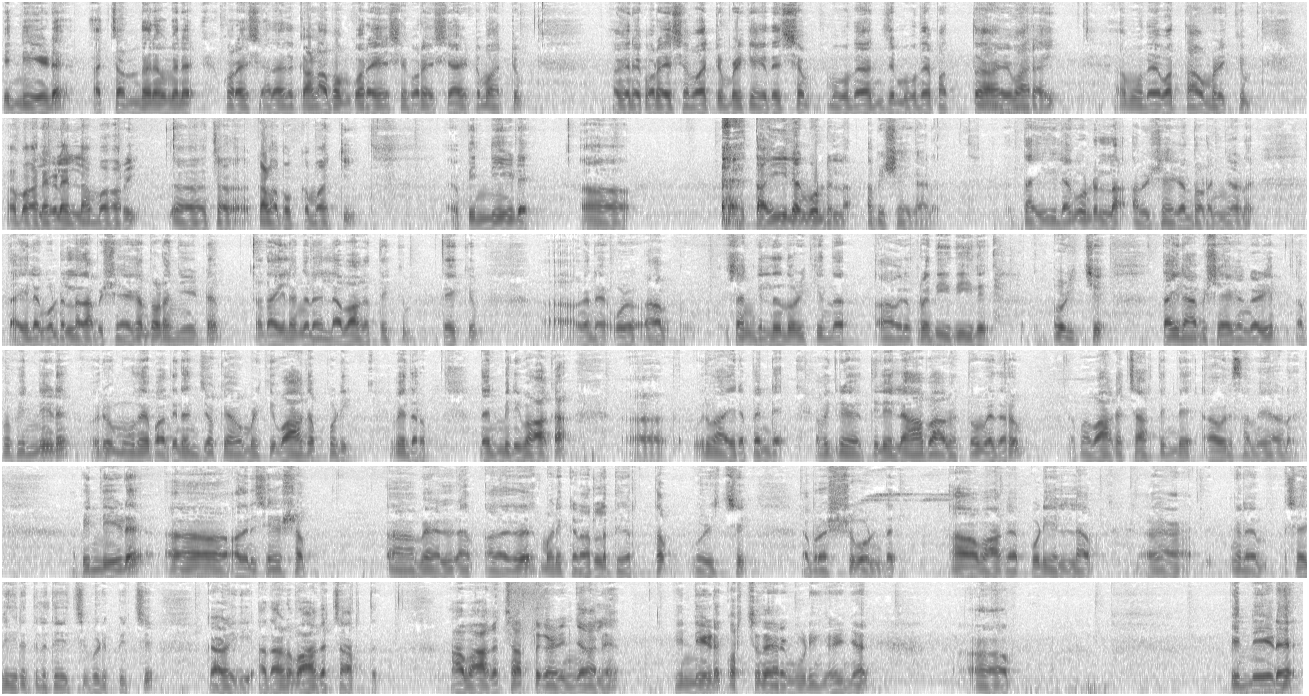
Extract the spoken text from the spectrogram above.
പിന്നീട് ആ ചന്ദനം ഇങ്ങനെ കുറേശ്ശെ അതായത് കളഭം കുറേശ്ശെ കുറേശ്ശെ ആയിട്ട് മാറ്റും. അങ്ങനെ കുറേശ്ശെ മാറ്റുമ്പോഴേക്കും ഏകദേശം മൂന്ന് അഞ്ച് മൂന്ന് പത്ത് ആയവാരായി. ആ മൂന്ന് പത്താകുമ്പോഴേക്കും മാലകളെല്ലാം മാറി കളഭമൊക്കെ മാറ്റി. പിന്നീട് തൈലം കൊണ്ടുള്ള അഭിഷേകമാണ് തൈലം കൊണ്ടുള്ള അഭിഷേകം തുടങ്ങുകയാണ്. തൈലം കൊണ്ടുള്ള അഭിഷേകം തുടങ്ങിയിട്ട് തൈലം ഇങ്ങനെ എല്ലാ ഭാഗത്തേക്കും തേക്കും ആ, അങ്ങനെ ആ ശങ്കിൽ നിന്നൊഴിക്കുന്ന ആ ഒരു പ്രതീതിയിൽ ഒഴിച്ച് തൈലാഭിഷേകം കഴിയും. അപ്പോൾ പിന്നീട് ഒരു മൂന്ന് പതിനഞ്ചൊക്കെ ആകുമ്പോഴേക്ക് വാഗപ്പൊടി വിതറും. നെന്മിനി വാഗ ഒരു ഗുരുവായൂരപ്പന്റെ വിഗ്രഹത്തിൽ എല്ലാ ഭാഗത്തും വിതറും. അപ്പോൾ വാഗച്ചാർത്തിന്റെ ആ ഒരു സമയമാണ്. പിന്നീട് അതിനുശേഷം വെള്ളം അതായത് മണിക്കിണറിലെ തീർത്ഥം ഒഴിച്ച് ബ്രഷ് കൊണ്ട് ആ വാകപ്പൊടിയെല്ലാം ഇങ്ങനെ ശരീരത്തിൽ തേച്ച് പിടിപ്പിച്ച് കഴുകി. അതാണ് വാകച്ചാർത്ത്. ആ വാകച്ചാർത്ത് കഴിഞ്ഞാൽ പിന്നീട് കുറച്ച് നേരം കൂടി കഴിഞ്ഞാൽ പിന്നീട്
